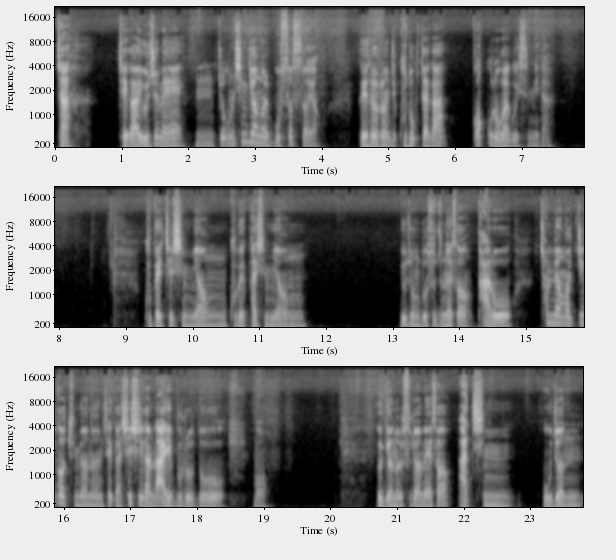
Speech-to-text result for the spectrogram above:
자, 제가 요즘에 음, 조금 신경을 못 썼어요. 그래서 그런지 구독자가 거꾸로 가고 있습니다. 970명, 980명 요 정도 수준에서 바로 1000명을 찍어 주면은 제가 실시간 라이브로도 뭐 의견을 수렴해서 아침 오전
